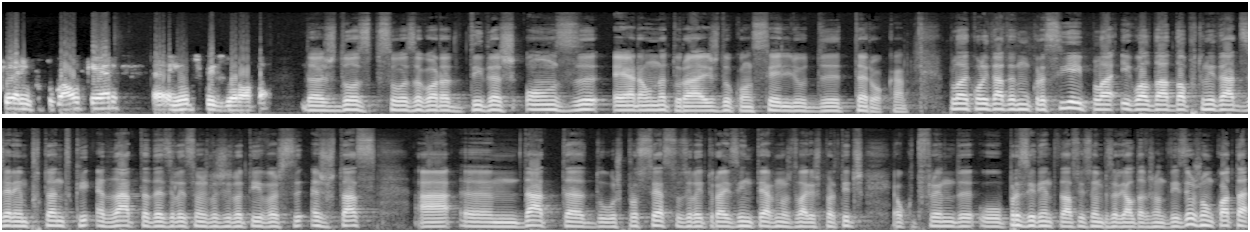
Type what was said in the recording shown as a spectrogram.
quer em Portugal, quer em outros países da Europa, das 12 pessoas agora detidas, 11 eram naturais do Conselho de Tarouca. Pela qualidade da democracia e pela igualdade de oportunidades, era importante que a data das eleições legislativas se ajustasse à um, data dos processos eleitorais internos de vários partidos. É o que defende o presidente da Associação Empresarial da Região de Viseu, João Cota,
